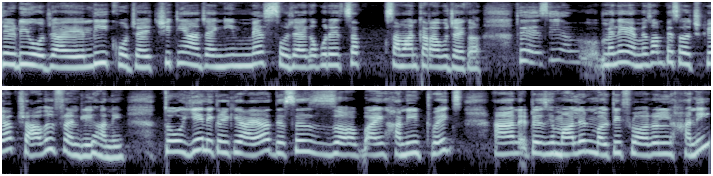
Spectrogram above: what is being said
टेढ़ी हो जाए लीक हो जाए चीटियाँ आ जाएँगी मेस हो जाएगा पूरे सब सामान खराब हो जाएगा। तो ऐसे ही मैंने अमेजोन पे सर्च किया ट्रैवल फ्रेंडली हनी तो ये निकल के आया this is by honey twigs and it is Himalayan multi floral honey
